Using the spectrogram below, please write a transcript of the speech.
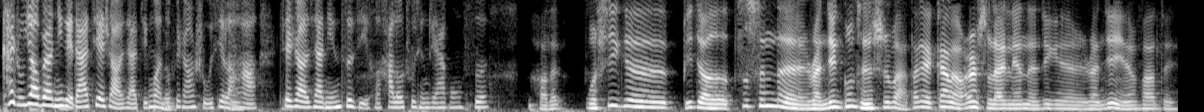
开主，要不然你给大家介绍一下，尽管都非常熟悉了哈，介绍一下您自己和哈罗出行这家公司。好的，我是一个比较资深的软件工程师吧，大概干了二十来年的这个软件研发，对。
